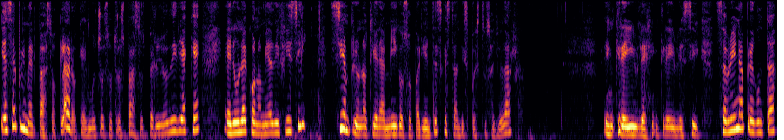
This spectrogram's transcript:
Y es el primer paso. Claro que hay muchos otros pasos, pero yo diría que en una economía difícil siempre uno tiene amigos o parientes que están dispuestos a ayudar. Increíble, increíble, sí. Sabrina pregunta,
